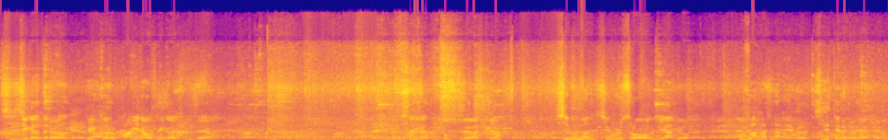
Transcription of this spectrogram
치즈가 들은 밀가루 빵이라고 생각하시면 돼요. 치즈가 듬뿍 들어갔죠? 씹으면 씹을수록 이게 아주 고소한 맛이 나네요. 그 치즈 때문에 그런 것 같아요.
